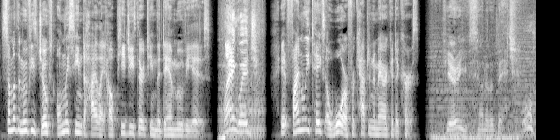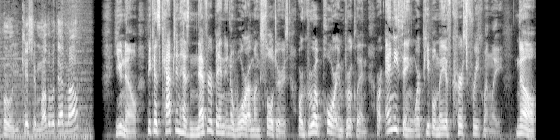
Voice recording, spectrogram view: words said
Some of the movie's jokes only seem to highlight how PG 13 the damn movie is. Language! It finally takes a war for Captain America to curse. Fury, you son of a bitch. Ooh, you kiss your mother with that mouth? You know, because Captain has never been in a war among soldiers, or grew up poor in Brooklyn, or anything where people may have cursed frequently. No,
